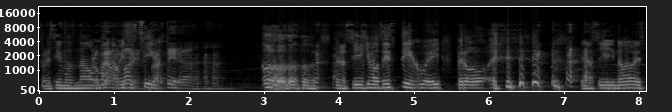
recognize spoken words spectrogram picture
pero decimos, no, pero sí dijimos, este güey, pero así, ¿no? Es...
